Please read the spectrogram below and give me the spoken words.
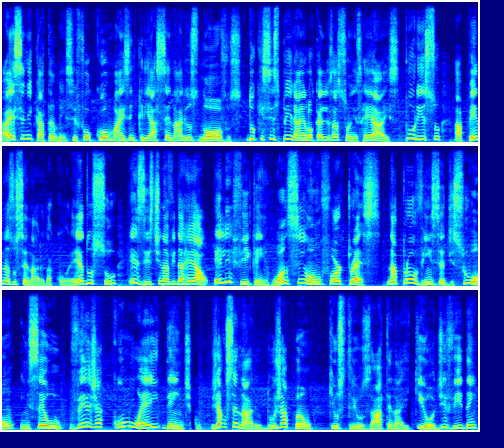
A SNK também se focou mais em criar cenários novos, do que se inspirar em localizações reais. Por isso, apenas o cenário da Coreia do Sul existe na vida real. Ele fica em Hwangseong Fortress, na província de Suwon, em Seul. Veja como é idêntico. Já o cenário do Japão que os trios Athena e Kyo dividem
